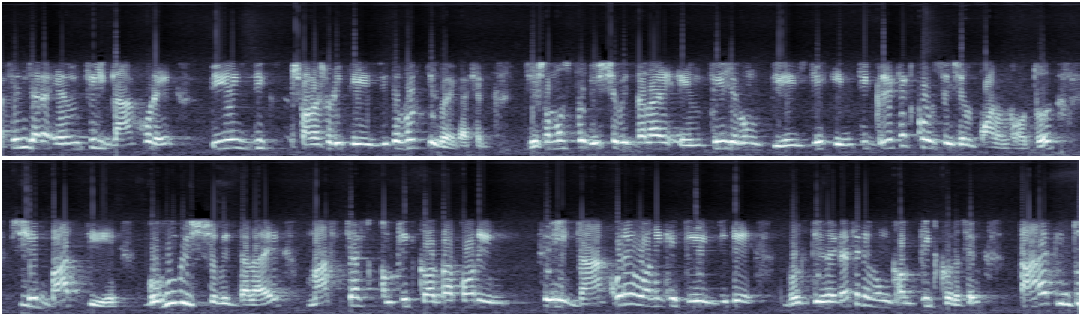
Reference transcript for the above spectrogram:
আছেন যারা এমফিল না করে পিএইচডি সরাসরি পিএইচডি তে ভর্তি হয়ে গেছেন। যে সমস্ত বিশ্ববিদ্যালয়ে এমফিল এবং পিএইচডি ইন্টিগ্রেটেড কোর্স হিসেবে পড়ানো হতো, সে বাদ দিয়ে বহু বিশ্ববিদ্যালয়ে মাস্টার্স কমপ্লিট করবার পরে ফেল না করেও অনেকে পিএইচডি তে ভর্তি হয়ে গেছেন এবং কমপ্লিট করেছেন, তারা কিন্তু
